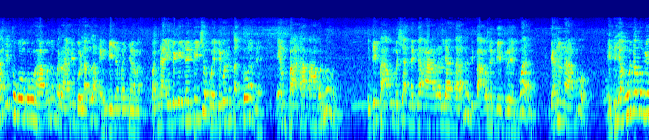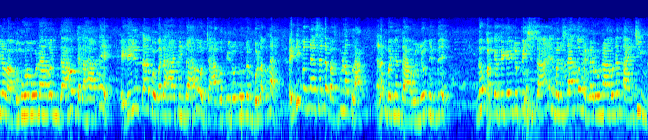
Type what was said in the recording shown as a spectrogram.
bakit kukuha ko ng maraming bulaklak? Eh, hindi naman niya, pag naibigay na yung piso, pwede ko natakbuhan eh. Eh, ang bata pa ako noon. Hindi pa ako masya, nag-aaral yata na, hindi pa ako nag-grade 1. Ganun na ako. Eh di ang una kong ginawa, kumuha muna ako ng dahon, kalahati. Eh di yung tabo, kalahating dahon, tsaka ako pinuno ng bulaklak. Eh di pag nasa labas, bulaklak, alam ba niyang dahon yun? Hindi. No, pagkabigay ng piso sa akin, malis na ako, naglaro na ako ng tanching.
